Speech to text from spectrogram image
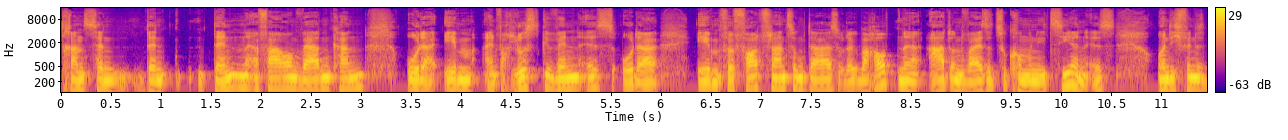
transzendenten Erfahrung werden kann oder eben einfach Lustgewinn ist oder eben für Fortpflanzung da ist oder überhaupt eine Art und Weise zu kommunizieren ist. Und ich finde,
